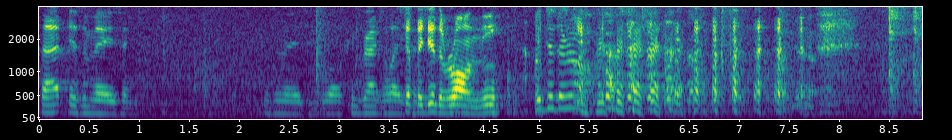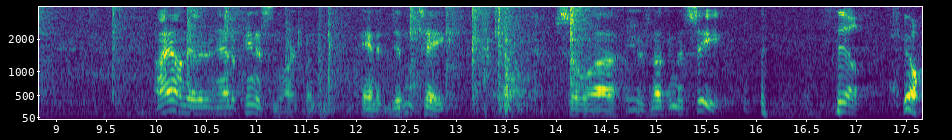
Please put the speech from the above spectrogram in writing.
That is amazing. That's amazing. Well, congratulations. Except they did the wrong knee. We did the wrong. I, on the other hand, had a penis enlargement, and it didn't take. So uh, there's nothing to see. Still, Still.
